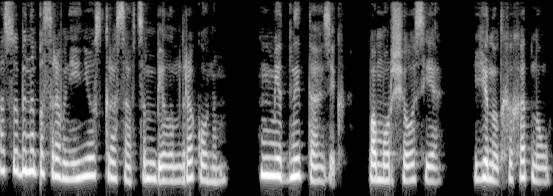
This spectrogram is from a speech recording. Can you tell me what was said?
особенно по сравнению с красавцем белым драконом. «Медный тазик», – поморщилась я. Енот хохотнул.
